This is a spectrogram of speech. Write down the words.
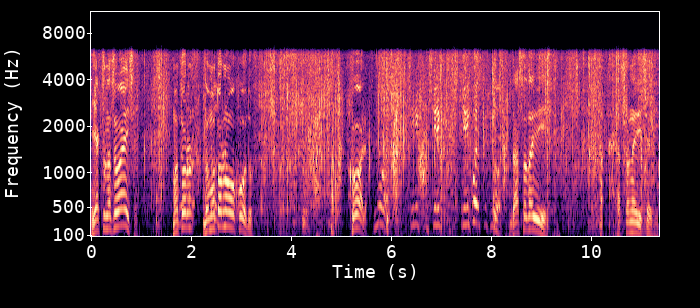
Як це називається? Мотор... До моторного ходу. Коля, Лед. Силиконский лед. да остановись. А- Остановись, Сергей.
